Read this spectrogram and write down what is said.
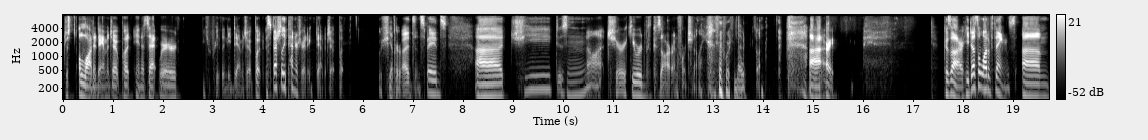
Just a lot of damage output in a set where you really need damage output, especially penetrating damage output, which she provides in spades. Uh, she does not share a keyword with Ka-Zar, unfortunately. that would that be fun. Uh, all right. Ka-Zar, he does a lot of things. Um,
